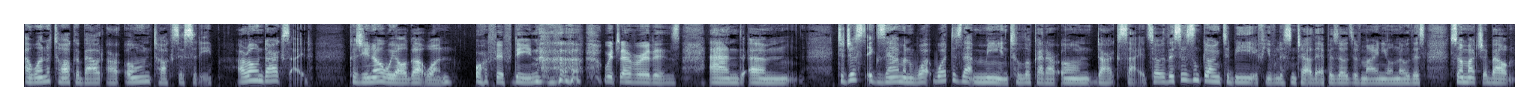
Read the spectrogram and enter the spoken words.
I want to talk about our own toxicity, our own dark side, because you know we all got one or 15, whichever it is. And um, to just examine what, what does that mean to look at our own dark side. So this isn't going to be, if you've listened to other episodes of mine, you'll know this, so much about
